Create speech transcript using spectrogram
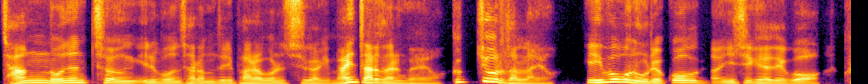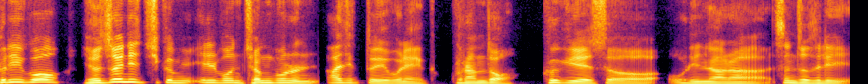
장노년층 일본 사람들이 바라보는 시각이 많이 다르다는 거예요. 극적으로 달라요. 이 부분은 우리가 꼭 인식해야 되고 그리고 여전히 지금 일본 정부는 아직도 이번에 군함도 거기에서 우리나라 선조들이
